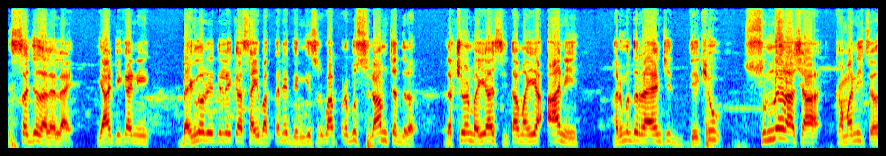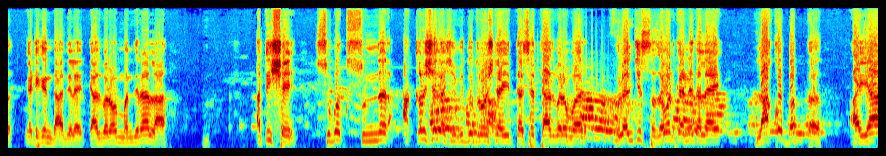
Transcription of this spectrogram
हे सज्ज झालेलं आहे. या ठिकाणी बेंगलोर येथील एका साई भक्ताने देणगी स्वरूपात प्रभू श्रीरामचंद्र लक्ष्मण भैया सीतामय्या आणि हनुमंतरायांची देखील सुंदर अशा कमानीचं या ठिकाणी दान दिलं आहे. त्याचबरोबर मंदिराला अतिशय सुबक सुंदर आकर्षक अशी विद्युत रोषणाई तसेच त्याचबरोबर फुलांची सजावट करण्यात आली आहे. लाखो भक्त या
